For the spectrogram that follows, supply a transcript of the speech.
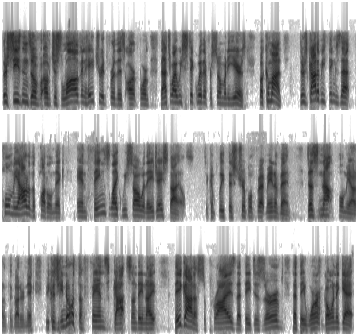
There's seasons of, of just love and hatred for this art form. That's why we stick with it for so many years. But come on, there's got to be things that pull me out of the puddle, Nick. And things like we saw with AJ Styles to complete this triple threat main event does not pull me out of the gutter, Nick. Because you know what the fans got Sunday night? They got a surprise that they deserved that they weren't going to get,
